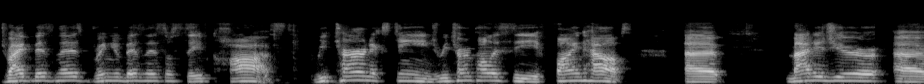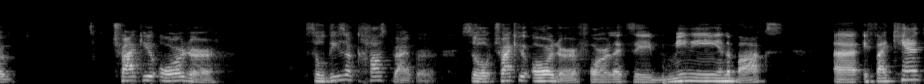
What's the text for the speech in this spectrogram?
drive business, bring you business or save cost, return exchange, return policy, find helps, uh, manage your, uh, track your order. So these are cost driver. So track your order for, let's say, mini in a box. Uh, if I can't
